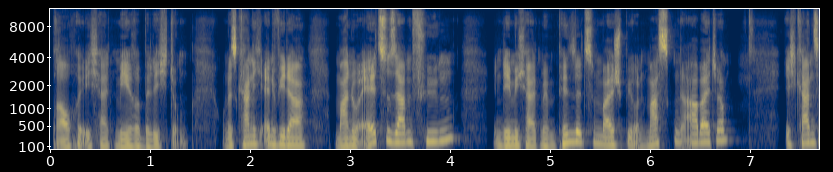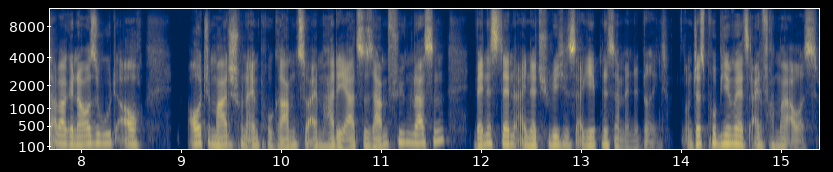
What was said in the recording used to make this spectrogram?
brauche ich halt mehrere Belichtungen. Und das kann ich entweder manuell zusammenfügen, indem ich halt mit dem Pinsel zum Beispiel und Masken arbeite. Ich kann es aber genauso gut auch automatisch von einem Programm zu einem HDR zusammenfügen lassen, wenn es denn ein natürliches Ergebnis am Ende bringt. Und das probieren wir jetzt einfach mal aus.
